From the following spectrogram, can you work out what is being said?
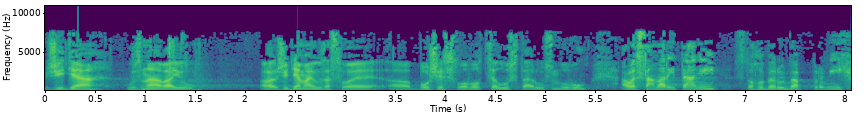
Židia uznávajú, Židia majú za svoje Božie slovo celú starú zmluvu, ale Samaritáni z toho berú iba prvých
